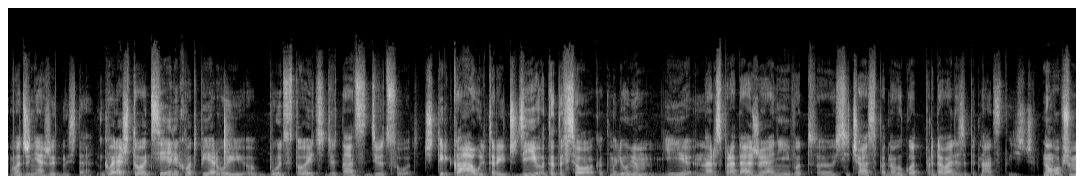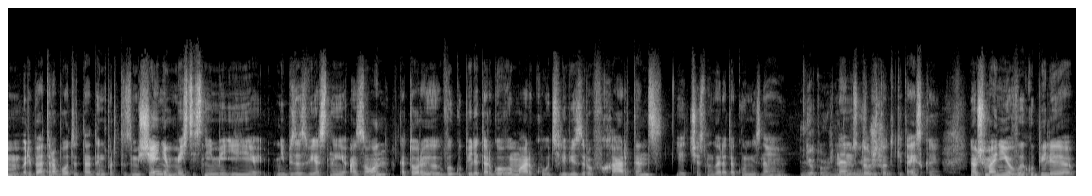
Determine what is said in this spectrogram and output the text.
вот же неожиданность, да. Говорят, что телек вот первый э, будет стоить 19 900. 4К, Ультра HD, вот это все, как мы любим. И на распродаже они вот э, сейчас под Новый год продавали за 15 тысяч. Ну, в общем, ребята работают над импортозамещением. Вместе с ними и небезызвестный Озон, которые выкупили торговую марку телевизоров Hartens я, честно говоря, такую не знаю. Я тоже. Наверное, тоже что-то китайское. Ну, в общем, они ее выкупили,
